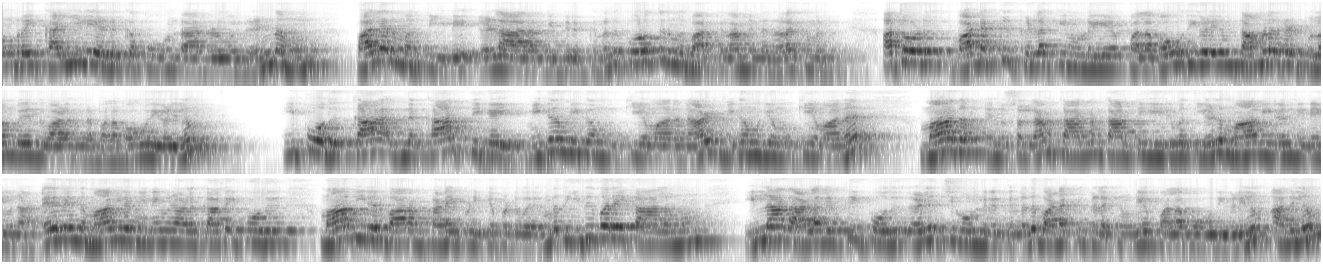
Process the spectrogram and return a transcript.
ஒன்றை கையிலே எடுக்கப் போகின்றார்கள் என்ற எண்ணமும் பலர் மத்தியிலே எழ ஆரம்பித்திருக்கின்றது. பொறுத்திருந்து பார்க்கலாம் என்ன நடக்கும் என்று அதோடு வடக்கு கிழக்கினுடைய பல பகுதிகளிலும் தமிழர்கள் புலம்பெயர்ந்து வாழ்கின்ற பல பகுதிகளிலும் இப்போது கா இந்த கார்த்திகை மிக மிக முக்கியமான நாள் மிக மிக முக்கியமான மாதம் என்று சொல்லலாம். காரணம் கார்த்திகை இருபத்தி ஏழு மாவீரர் நினைவு நாள். எனவே இந்த மாவீரர் நினைவு நாளுக்காக இப்போது மாவீரர் வாரம் கடைபிடிக்கப்பட்டு வருகின்றது. இதுவரை காலமும் இல்லாத அளவிற்கு இப்போது எழுச்சி கொண்டிருக்கின்றது வடக்கு கிழக்கினுடைய பல பகுதிகளிலும். அதிலும்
